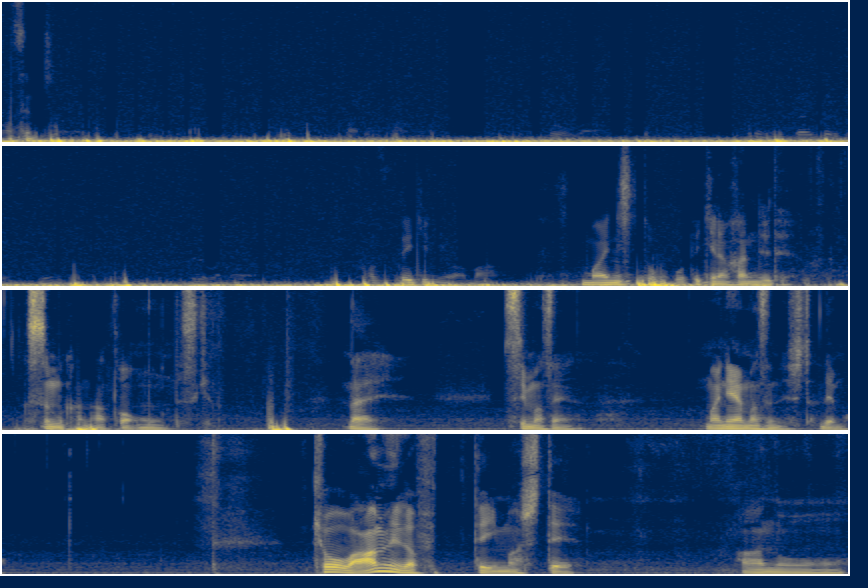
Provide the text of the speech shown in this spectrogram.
ませんでした数的にはまあ毎日投稿的な感じで済むかなとは思うんですけど。はい。すいません。間に合いませんでしたでも。今日は雨が降っていましてあの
